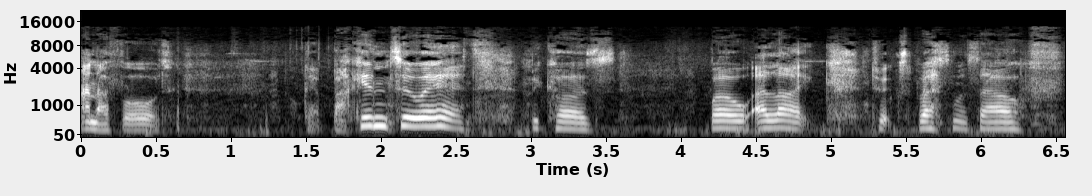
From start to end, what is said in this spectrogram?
And I thought, I'll get back into it because, well, I like to express myself,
